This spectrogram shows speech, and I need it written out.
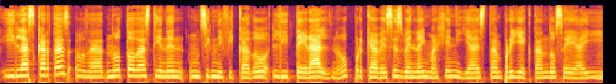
y las cartas, o sea, no todas tienen un significado literal, ¿no? Porque a veces ven la imagen y ya están proyectándose ahí.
